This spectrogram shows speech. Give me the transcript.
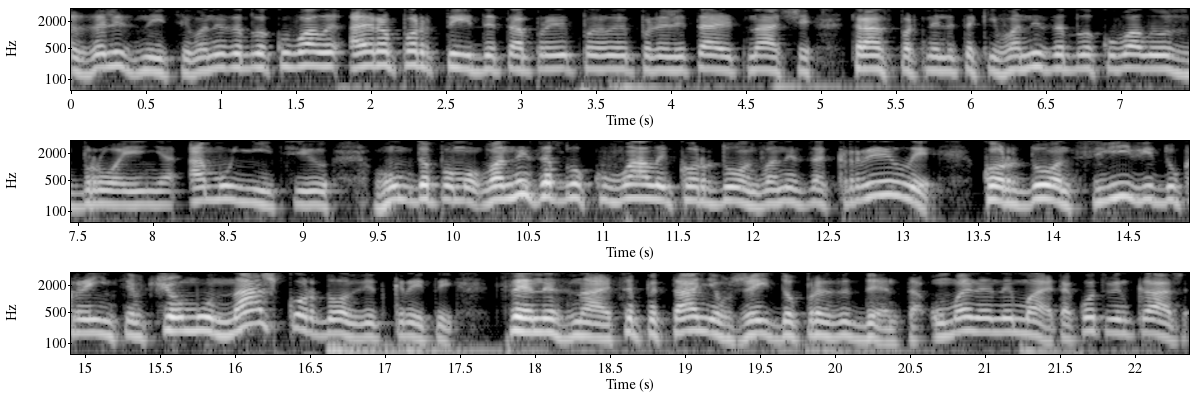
залізниці, вони заблокували аеропорти, де там при- при- прилітають наші транспортні літаки. Вони заблокували озброєння, амуніцію, гумдопомогу. Вони заблокували кордон, вони закрили кордон свій від українців. Чому наш кордон відкритий? Це не знаю. Це питання вже й до президента. У мене немає. Так от він каже:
